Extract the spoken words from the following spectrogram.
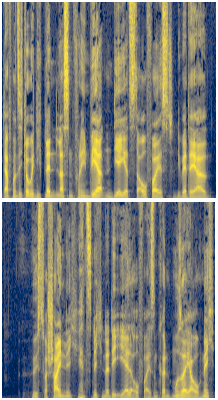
darf man sich, glaube ich, nicht blenden lassen von den Werten, die er jetzt aufweist. Die wird er ja höchstwahrscheinlich jetzt nicht in der DEL aufweisen können. Muss er ja auch nicht.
